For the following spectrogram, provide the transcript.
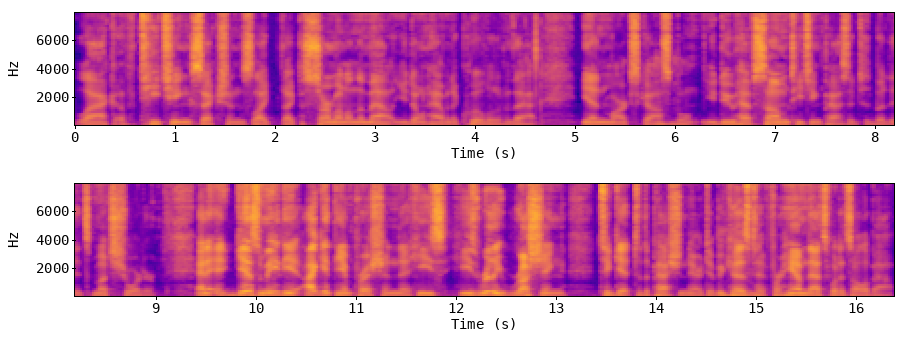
lack of teaching sections like like the Sermon on the Mount. You don't have an equivalent of that in Mark's gospel. Mm-hmm. You do have some teaching passages, but it's much shorter. And it gives me the I get the impression that he's he's really rushing to get to the passion narrative because mm-hmm. to, for him that's what it's all about.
